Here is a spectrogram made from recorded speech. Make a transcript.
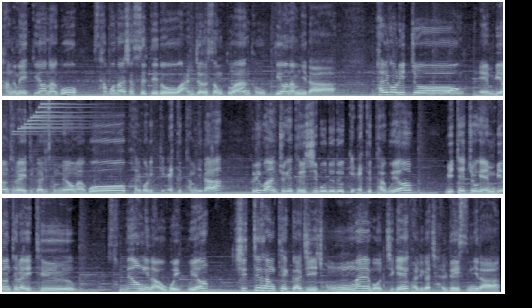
방음에 뛰어나고 사고 나셨을 때도 안전성 또한 더욱 뛰어납니다. 팔걸이 쪽 앰비언트 라이트까지 선명하고 팔걸이 깨끗합니다. 그리고 안쪽에 대시보드도 깨끗하고요. 밑에 쪽 앰비언트 라이트 선명히 나오고 있고요. 시트 상태까지 정말 멋지게 관리가 잘 되어 있습니다.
